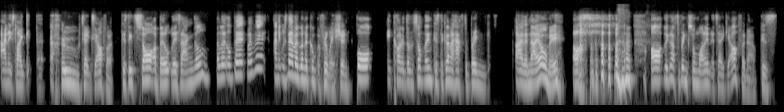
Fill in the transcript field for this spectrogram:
and it's like, uh, who takes it off her? Because they'd sort of built this angle a little bit with it, and it was never going to come to fruition. But it kind of done something because they're going to have to bring either Naomi or, or they're going to have to bring someone in to take it off her now because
